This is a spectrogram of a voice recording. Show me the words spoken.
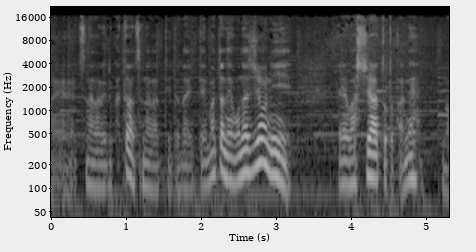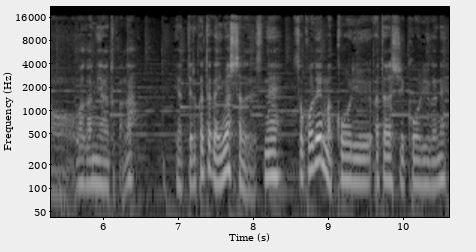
えー、つながれる方はつながっていただいてまたね同じように、えー、ワッシュアートとかねの我が身アートかなやってる方がいましたらですねそこでま交流新しい交流がね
